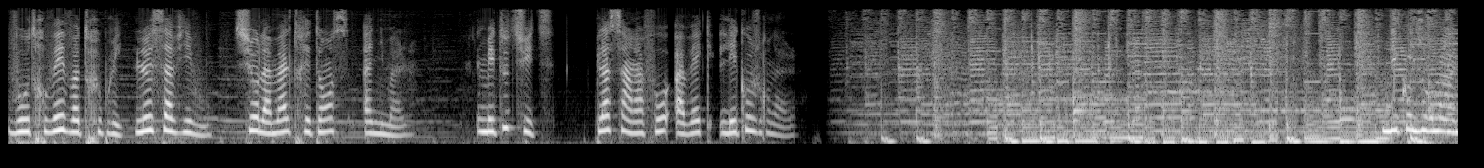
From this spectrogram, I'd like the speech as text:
vous retrouvez votre rubrique Le saviez-vous sur la maltraitance animale. Mais tout de suite, place à l'info avec l'éco-journal. L'éco-journal.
